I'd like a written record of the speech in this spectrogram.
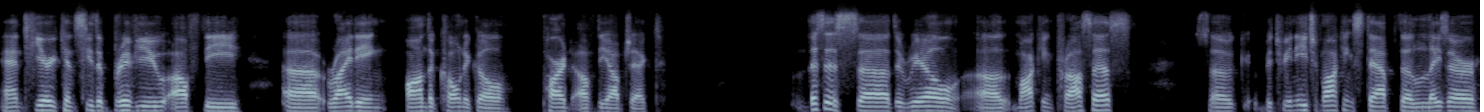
And here you can see the preview of the uh, writing on the conical part of the object. This is uh, the real uh, marking process. So between each marking step, the laser,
